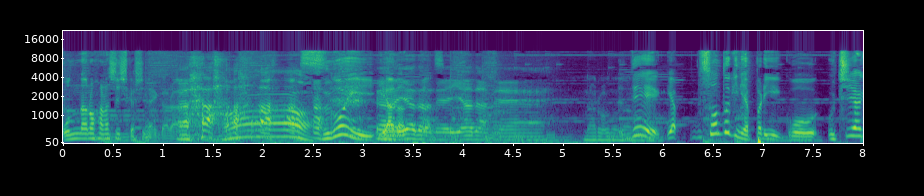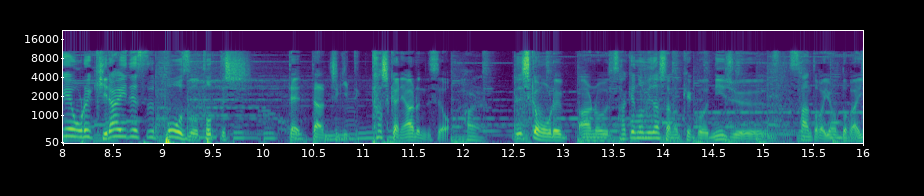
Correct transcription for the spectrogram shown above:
女の話しかしないから、あすごい嫌だったんですよ。嫌だねあ、なるほどな。で、や、その時にやっぱり、こう、打ち上げ俺嫌いですポーズを取ってしてた時期って確かにあるんですよ。はい。で、しかも俺、あの、酒飲み出したの結構23とか4とか以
